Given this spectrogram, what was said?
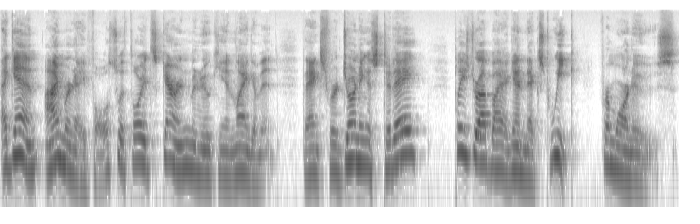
Again, I'm Renee Fols with Floyd Skeren, Manukian Langevin. Thanks for joining us today. Please drop by again next week for more news.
